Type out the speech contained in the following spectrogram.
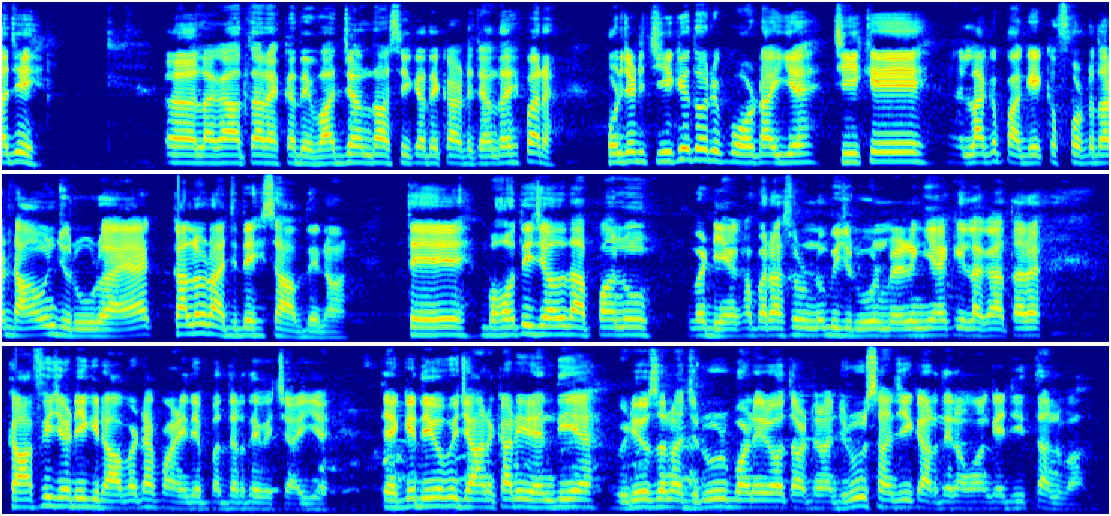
ਹਜੇ ਲਗਾਤਾਰ ਕਦੇ ਵੱਧ ਜਾਂਦਾ ਸੀ, ਕਦੇ ਘਟ ਜਾਂਦਾ ਸੀ, ਪਰ ਹੁਣ ਜਿਹੜੀ ਚੀਕੇ ਤੋਂ ਰਿਪੋਰਟ ਆਈ ਹੈ, ਚੀਕੇ ਲਗਭਗ 1 ਫੁੱਟ ਦਾ ਡਾਊਨ ਜ਼ਰੂਰ ਆਇਆ ਹੈ ਕੱਲ ਔਰ ਅੱਜ ਦੇ ਹਿਸਾਬ ਦੇ ਨਾਲ। ਤੇ ਬਹੁਤ ਹੀ ਜਲਦ ਆਪਾਂ ਨੂੰ ਵੱਡੀਆਂ ਖਬਰਾਂ ਸੁਣਨ ਨੂੰ ਵੀ ਜ਼ਰੂਰ ਮਿਲਣਗੀਆਂ ਕਿ ਲਗਾਤਾਰ ਕਾਫੀ ਜਿਹੜੀ ਗਿਰਾਵਟ ਹੈ ਪਾਣੀ ਦੇ ਪੱਧਰ ਦੇ ਵਿੱਚ ਆਈ ਹੈ। ਤੇ ਅੱਗੇ ਦੀ ਉਹ ਵੀ ਜਾਣਕਾਰੀ ਰਹਿੰਦੀ ਹੈ ਵੀਡੀਓਜ਼ ਨਾਲ ਜ਼ਰੂਰ ਬਣੇ ਰਹੋ, ਤੁਹਾਡੇ ਨਾਲ ਜ਼ਰੂਰ ਸਾਂਝੀ ਕਰਦੇ ਰਵਾਂਗੇ ਜੀ, ਧੰਨਵਾਦ।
